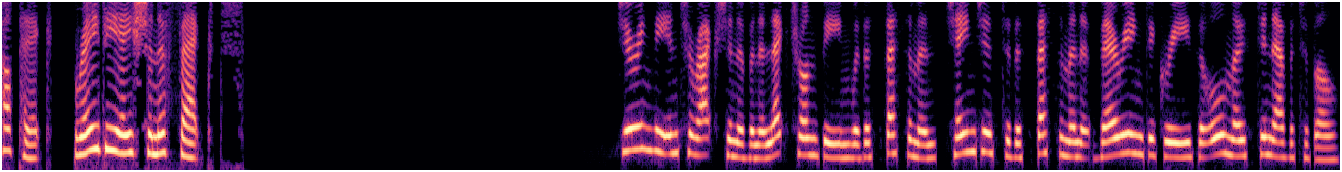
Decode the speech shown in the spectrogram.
Topic: Radiation effects. During the interaction of an electron beam with a specimen, changes to the specimen at varying degrees are almost inevitable.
